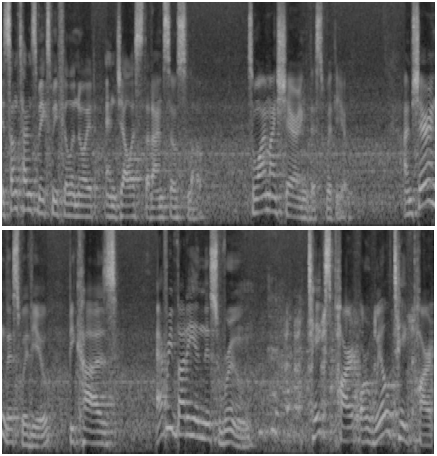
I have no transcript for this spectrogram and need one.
it sometimes makes me feel annoyed and jealous that I'm so slow. So why am I sharing this with you? I'm sharing this with you because everybody in this room takes part or will take part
